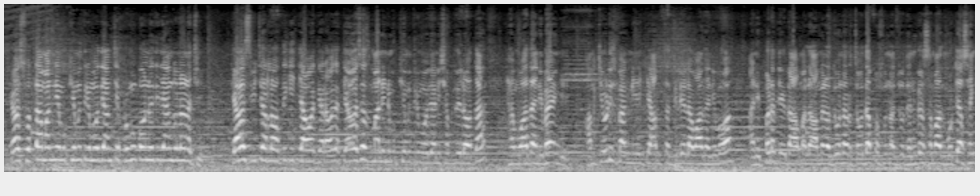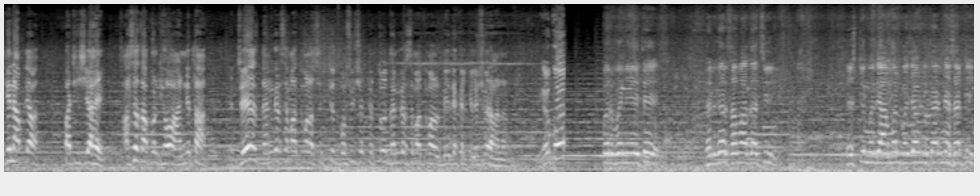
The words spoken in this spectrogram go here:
तेव्हा स्वतः मान्य मुख्यमंत्री मोदी आमचे प्रमुख पाहून होते त्या आंदोलनाची. त्यावेळेस विचारला होता की क्या व्हा तेरा वादा? त्यावेळेसच माननीय मुख्यमंत्री मोदी यांनी शब्द दिला होता हम वादा निभायंगे आमची एवढीच मागणी आहे की आमचा दिलेला वादा निभावा आणि परत एकदा आम्हाला आम्हाला दोन हजार चौदापासून जो धनगर समाज मोठ्या संख्येने आपल्या पाठीशी आहे असंच आपण ठेवा. अन्यथा जे धनगर समाज तुम्हाला सत्तेत बसू शकतो तो धनगर समाज तुम्हाला बेदखल केल्याशिवाय राहणार नाही. परभणी येथे धनगर समाजाची एस टीमध्ये अंमलबजावणी करण्यासाठी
